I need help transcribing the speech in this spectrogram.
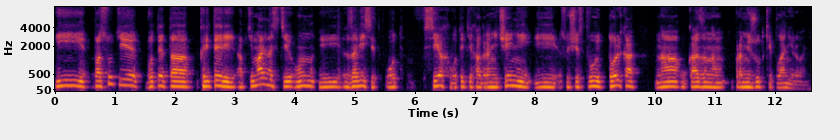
И, по сути, вот это критерий оптимальности, он и зависит от всех вот этих ограничений и существует только на указанном промежутке планирования.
